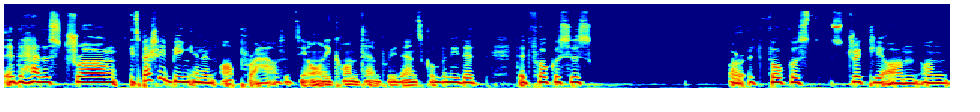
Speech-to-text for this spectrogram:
it had a strong, especially being in an opera house. It's the only contemporary dance company that that focuses or it focused strictly on on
